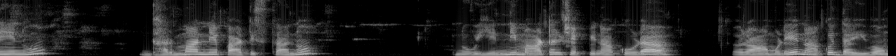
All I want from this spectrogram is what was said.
నేను ధర్మాన్నే పాటిస్తాను. నువ్వు ఎన్ని మాటలు చెప్పినా కూడా రాముడే నాకు దైవం.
